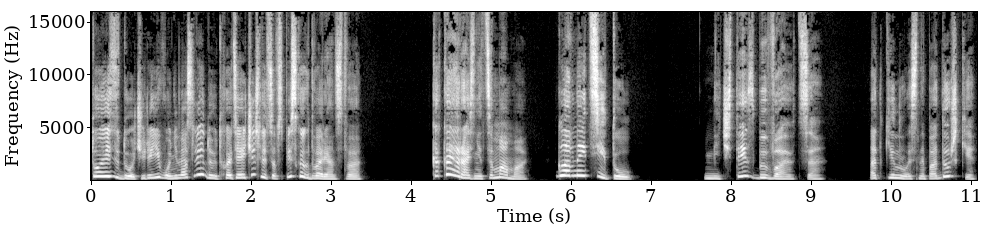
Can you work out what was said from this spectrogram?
То есть дочери его не наследуют, хотя и числятся в списках дворянства. Какая разница, мама? Главный титул!» Мечты сбываются. Откинулась на подушке,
